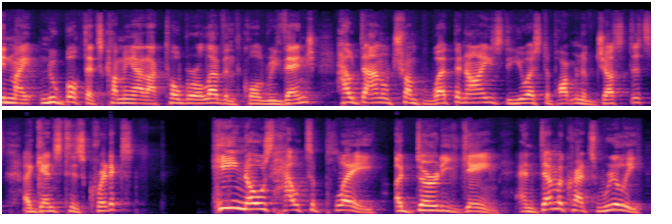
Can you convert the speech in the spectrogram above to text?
in my new book that's coming out October 11th called Revenge, how Donald Trump weaponized the U.S. Department of Justice against his critics. He knows how to play a dirty game. And Democrats really,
